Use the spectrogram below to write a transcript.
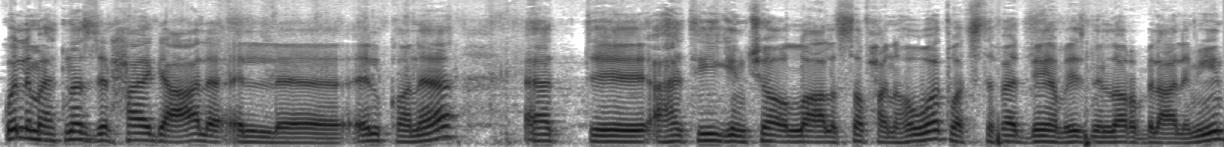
كل ما هتنزل حاجة على ال- القناة هت... هتيجي إن شاء الله على الصفحة اهوت وهتستفاد بيها بإذن الله رب العالمين.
